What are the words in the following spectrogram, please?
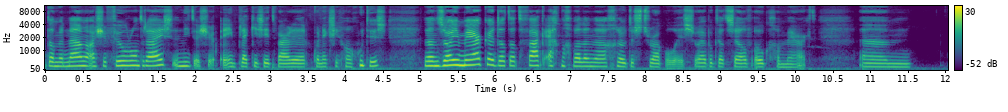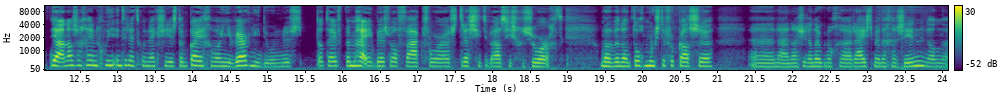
dan met name als je veel rondreist, en niet als je één plekje zit waar de connectie gewoon goed is, dan zal je merken dat dat vaak echt nog wel een grote struggle is. Zo heb ik dat zelf ook gemerkt. Um, ja, en als er geen goede internetconnectie is, dan kan je gewoon je werk niet doen. Dus dat heeft bij mij best wel vaak voor stresssituaties gezorgd omdat we dan toch moesten verkassen. Uh, nou, en als je dan ook nog uh, reist met een gezin, dan uh,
